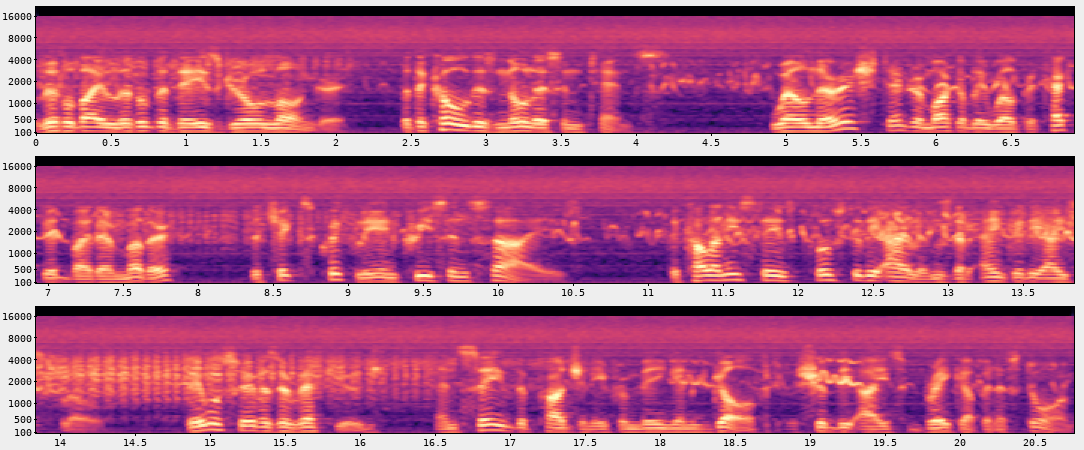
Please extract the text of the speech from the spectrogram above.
Little by little, the days grow longer, but the cold is no less intense. Well nourished and remarkably well protected by their mother, the chicks quickly increase in size. The colony stays close to the islands that anchor the ice floe. They will serve as a refuge and save the progeny from being engulfed should the ice break up in a storm.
